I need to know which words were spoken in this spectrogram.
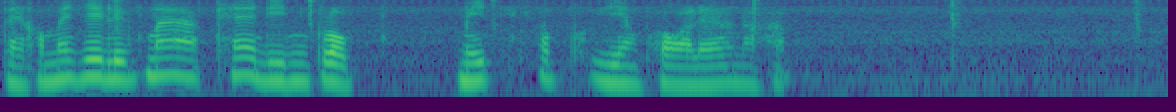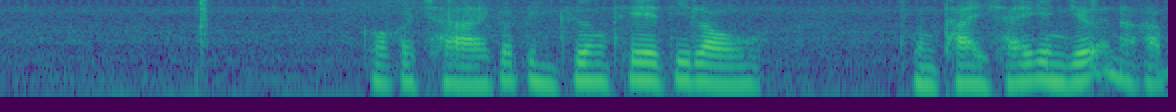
แต่ก็ไม่ใช่ลึกมากแค่ดินกลบมิดก็เพียงพอแล้วนะครับก็กระชายก็เป็นเครื่องเทศที่เราคนไทยใช้กันเยอะนะครับ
